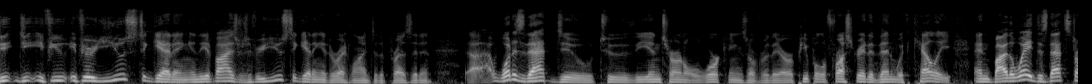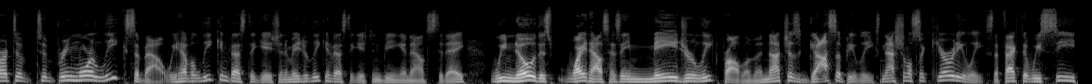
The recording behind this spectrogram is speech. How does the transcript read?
Do, do if you if you're used to getting and the advisors, if you're used to getting a direct line to the president, uh, what does that do to the internal workings over there? Are people frustrated then with Kelly? And by the way, does that start to, to bring more leaks about? We have a leak investigation, a major leak investigation being announced today. We know this White House has a major leak problem, and not just gossipy leaks, national security leaks. The fact that we see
